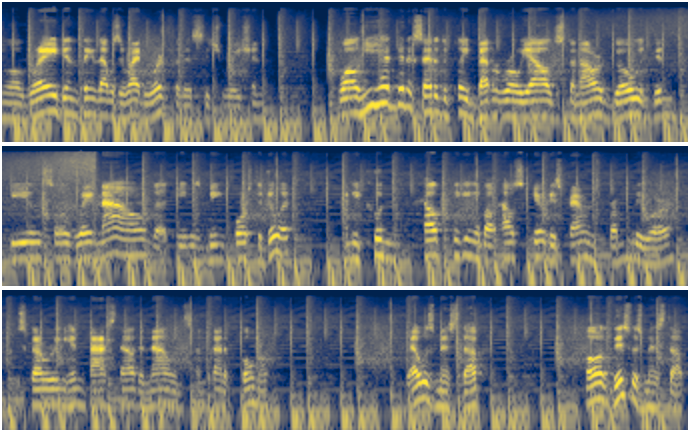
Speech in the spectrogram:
Well, Gray didn't think that was the right word for this situation. While he had been excited to play Battle Royale just an hour ago, it didn't feel so great now that he was being forced to do it, and he couldn't help thinking about how scared his parents probably were, discovering him passed out and now in some kind of coma. That was messed up. All of this was messed up.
